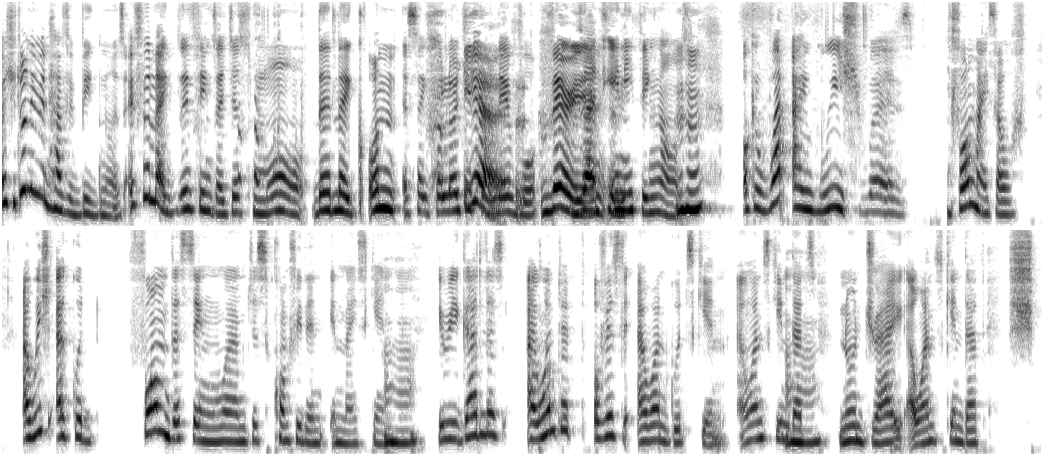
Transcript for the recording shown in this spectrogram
But you don't even have a big nose. I feel like these things are just more they're like on a psychological Yeah, level very, than actually. anything else. Mhm. Okay, what I wish was for myself, I wish I could form this thing where I'm just confident in my skin. Mhm. Regardless, I wanted obviously I want good skin. I want skin that's not dry. I want skin that sh-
